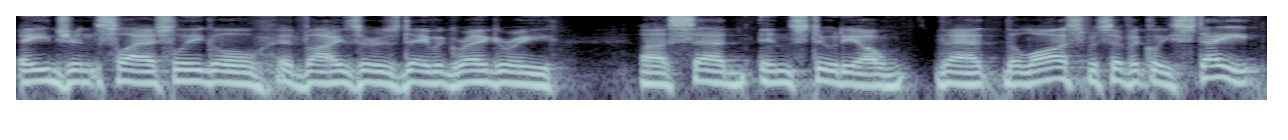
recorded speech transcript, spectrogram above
agent slash legal advisors, David Gregory, uh, said in studio that the law specifically state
